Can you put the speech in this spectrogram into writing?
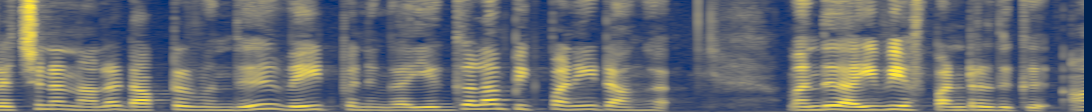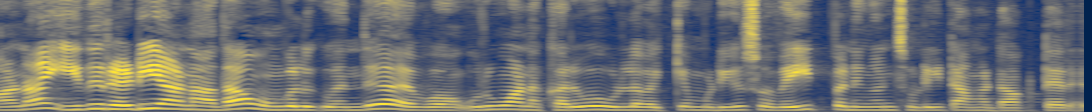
பிரச்சனைனால டாக்டர் வந்து வெயிட் பண்ணுங்கள் எக்கெல்லாம் பிக் பண்ணிட்டாங்க. வந்து ஐவிஎஃப் பண்ணுறதுக்கு ஆனால் இது ரெடி ஆனால் தான் உங்களுக்கு வந்து உருவான கருவை உள்ளே வைக்க முடியும். ஸோ வெயிட் பண்ணுங்கன்னு சொல்லிட்டாங்க டாக்டர்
